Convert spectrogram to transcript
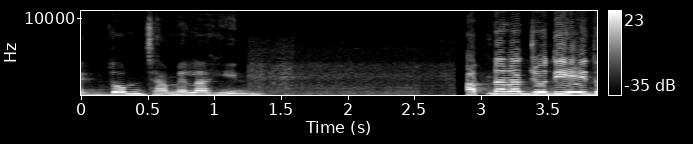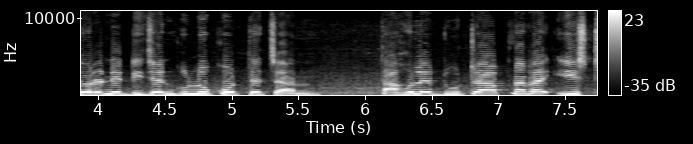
একদম ঝামেলাহীন। আপনারা যদি এই ধরনের ডিজাইনগুলো করতে চান, তাহলে ডুটা আপনারা ইস্ট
